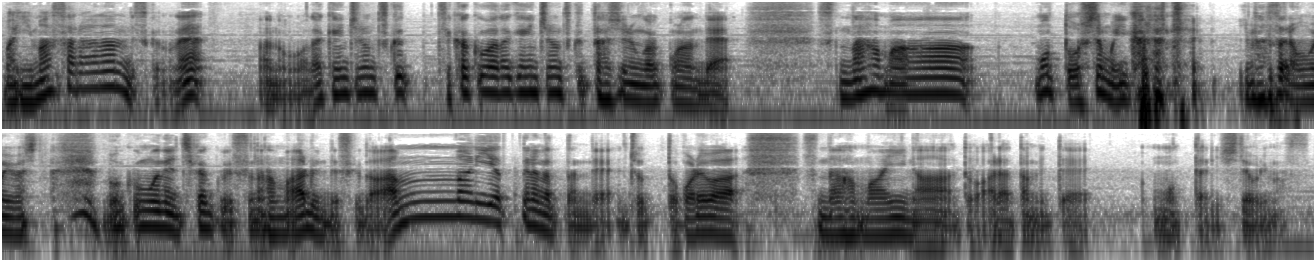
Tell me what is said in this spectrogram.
まあ今更なんですけどねあの和田健一の作っせっかく和田健一の作った走る学校なんで砂浜もっと押してもいいかなって 今更思いました。僕もね、近く砂浜あるんですけど、あんまりやってなかったんで、ちょっとこれは砂浜いいなと改めて思ったりしております。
